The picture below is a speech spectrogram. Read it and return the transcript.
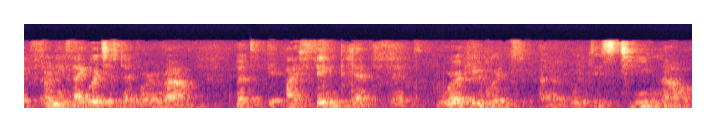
funny languages that were around. But I think that, that working with, uh, with this team now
